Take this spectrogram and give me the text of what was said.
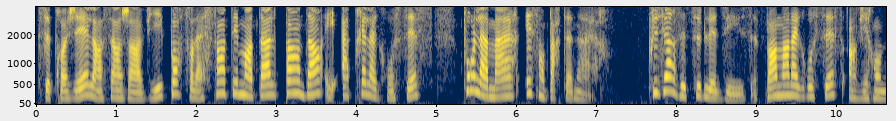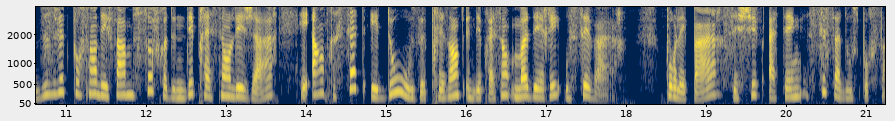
Ce projet, lancé en janvier, porte sur la santé mentale pendant et après la grossesse pour la mère et son partenaire. Plusieurs études le disent. Pendant la grossesse, environ 18% des femmes souffrent d'une dépression légère et entre 7 et 12 présentent une dépression modérée ou sévère. Pour les pères, ces chiffres atteignent 6 à 12%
